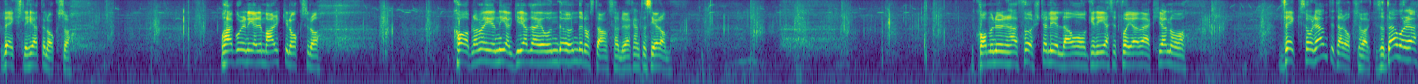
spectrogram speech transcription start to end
växtligheten också. Och här går det ner i marken också då. Kablarna är nedgrävda under, under någonstans här nu, jag kan inte se dem. Vi kommer nu den här första lilla och gräset börjar verkligen att växa ordentligt här också faktiskt. Så där var det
